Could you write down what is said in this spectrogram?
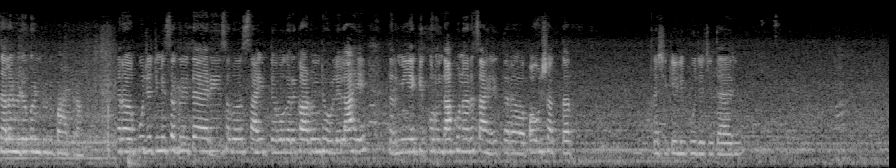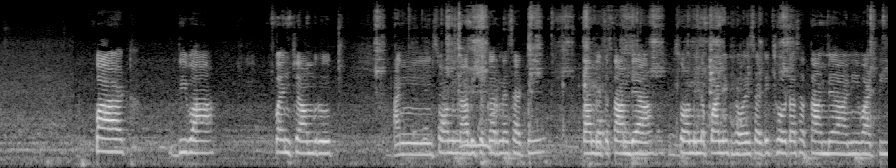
चला व्हिडिओ कंटिन्यू पाहत राहा. तर पूजेची मी सगळी तयारी सगळं साहित्य वगैरे काढून ठेवलेलं आहे. तर मी एक एक करून दाखवणारच आहे. तर पाहू शकतात कशी केली पूजेची तयारी. पाठ दिवा पंचामृत आणि स्वामींना अभिषेक करण्यासाठी तांब्याचा तांब्या स्वामींना पाणी ठेवायसाठी छोटासा तांब्या आणि वाटी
